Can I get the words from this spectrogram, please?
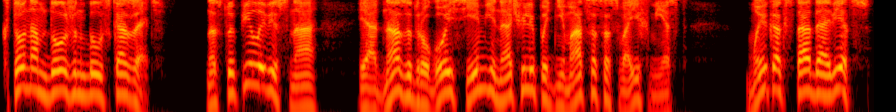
Кто нам должен был сказать? Наступила весна, и одна за другой семьи начали подниматься со своих мест. Мы как стадо овец.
